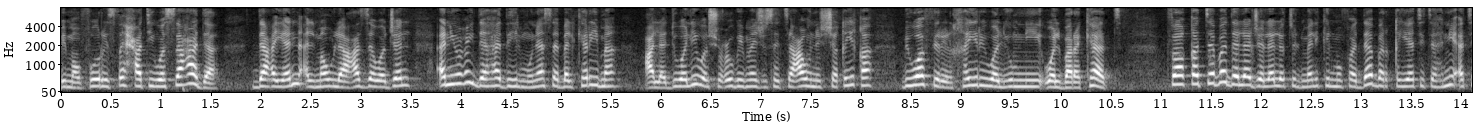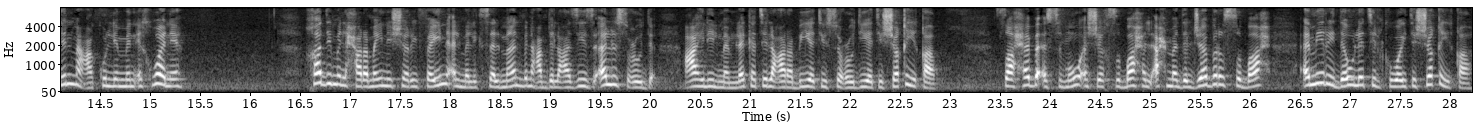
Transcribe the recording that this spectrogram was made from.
بموفور الصحة والسعادة داعيا المولى عز وجل أن يعيد هذه المناسبة الكريمة على دول وشعوب مجلس التعاون الشقيقة بوافر الخير واليمن والبركات. فقد تبادل جلالة الملك المفدى برقيات تهنئة مع كل من إخوانه. خادم الحرمين الشريفين الملك سلمان بن عبد العزيز آل سعود عاهل المملكة العربية السعودية الشقيقة. صاحب السمو الشيخ صباح الأحمد الجابر الصباح أمير دولة الكويت الشقيقة.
